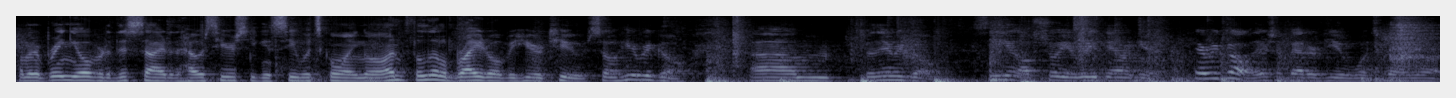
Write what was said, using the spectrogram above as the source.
going to bring you over to this side of the house here so you can see what's going on. It's a little bright over here too. So here we go. Um, so there we go. See, I'll show you right down here. There we go. There's a better view of what's going on.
